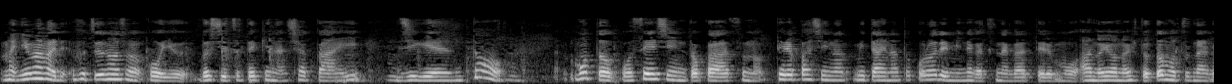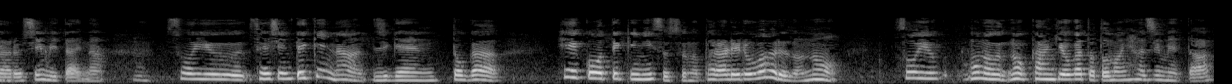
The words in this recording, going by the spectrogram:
まあ、今まで普通のそのこういう物質的な社会、次元と、もっとこう精神とかそのテレパシーなみたいなところでみんながつながってるもうあの世の人ともつながるし、みたいなそういう精神的な次元とが平行的に進むパラレルワールドのそういうものの環境が整い始めた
